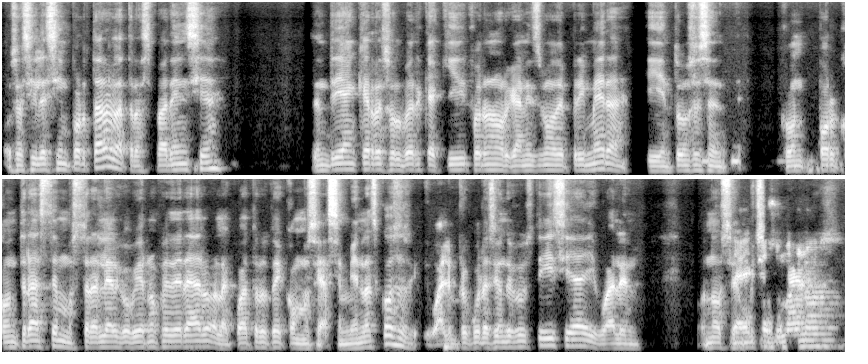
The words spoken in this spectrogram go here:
O sea, si les importara la transparencia, tendrían que resolver que aquí fuera un organismo de primera y entonces, por contraste, mostrarle al gobierno federal o a la 4T cómo se hacen bien las cosas. Igual en Procuración de Justicia, igual en, no sé, derechos humanos.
